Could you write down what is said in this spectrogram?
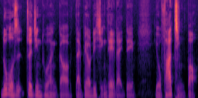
如果是最近突然高，代表你形态来的有发警报，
